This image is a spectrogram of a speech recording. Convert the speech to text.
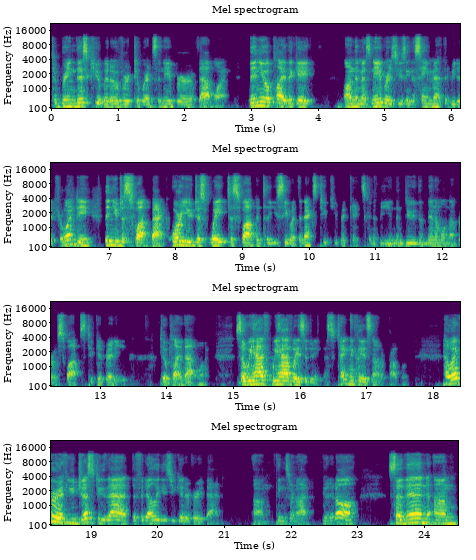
to bring this qubit over to where it's the neighbor of that one. Then you apply the gate on them as neighbors using the same method we did for 1D, then you just swap back, or you just wait to swap until you see what the next two qubit gate's gonna be, and then do the minimal number of swaps to get ready to apply that one. So we have, we have ways of doing this. So technically, it's not a problem. However, if you just do that, the fidelities you get are very bad. Um, things are not good at all. So then, um,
